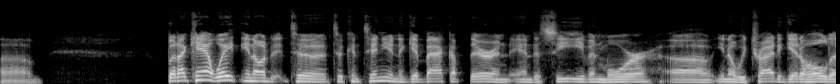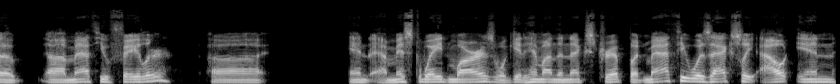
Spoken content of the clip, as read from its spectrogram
Um, but I can't wait, you know, to to continue to get back up there and and to see even more. Uh, you know, we tried to get a hold of uh, Matthew Failor, uh, and I missed Wade Marrs. We'll get him on the next trip. But Matthew was actually out in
